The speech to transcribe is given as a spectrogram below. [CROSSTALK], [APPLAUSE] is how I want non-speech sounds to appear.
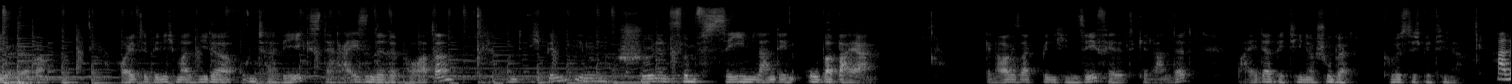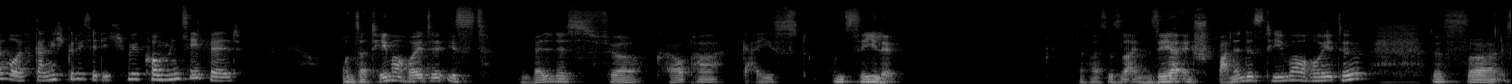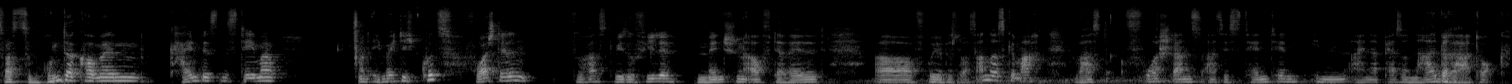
Liebe Hörer. Heute bin ich mal wieder unterwegs, der reisende Reporter, und ich bin im schönen Fünfseenland in Oberbayern. Genauer gesagt bin ich in Seefeld gelandet bei der Bettina Schubert. Grüß dich, Bettina. Hallo Wolfgang, ich grüße dich. Willkommen in Seefeld. Unser Thema heute ist Wellness für Körper, Geist und Seele. Das heißt, es ist ein sehr entspannendes Thema heute. Das äh, ist was zum Runterkommen, kein Business-Thema. Und ich möchte dich kurz vorstellen, du hast wie so viele Menschen auf der Welt äh, früher ein bisschen was anderes gemacht. Du warst Vorstandsassistentin in einer Personalberatung.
